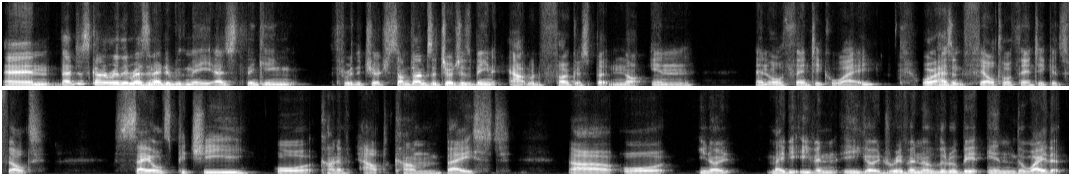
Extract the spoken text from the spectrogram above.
and that just kind of really resonated with me as thinking through the church. Sometimes the church has been outward focused, but not in an authentic way, or it hasn't felt authentic. It's felt sales pitchy or kind of outcome based, uh, or you know maybe even ego driven a little bit in the way that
